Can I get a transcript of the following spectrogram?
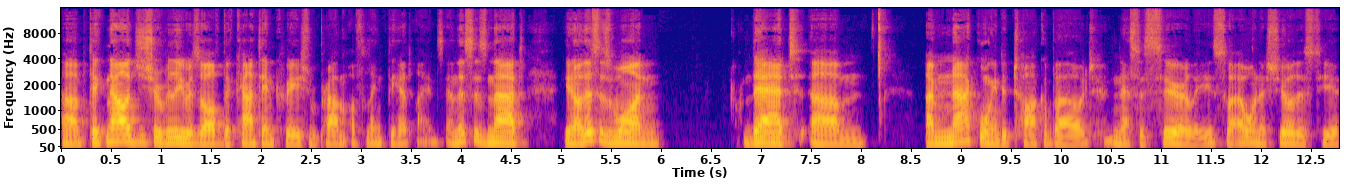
Um, technology should really resolve the content creation problem of lengthy headlines. And this is not, you know, this is one that um, I'm not going to talk about necessarily. So I want to show this to you.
